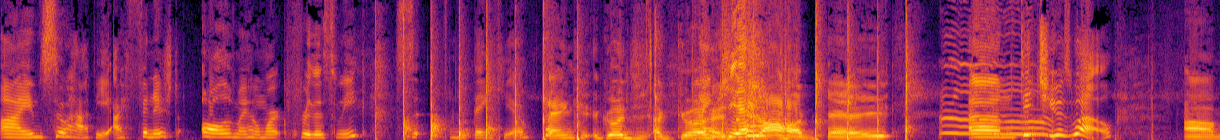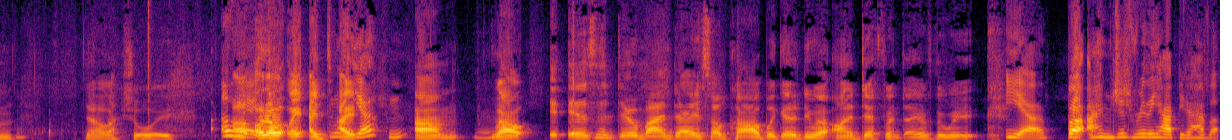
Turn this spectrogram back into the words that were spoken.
I'm so happy. I finished all of my homework for this week. So, thank you. Thank you. Good, a good Thank you. job, Kate. Um, did you as well? Um, no, actually. Oh Uh, yeah. oh no, wait. I, I, yeah. Hmm? Um, well, it isn't due Monday, so I'm probably gonna do it on a different day of the week. Yeah, but I'm just really happy to have a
